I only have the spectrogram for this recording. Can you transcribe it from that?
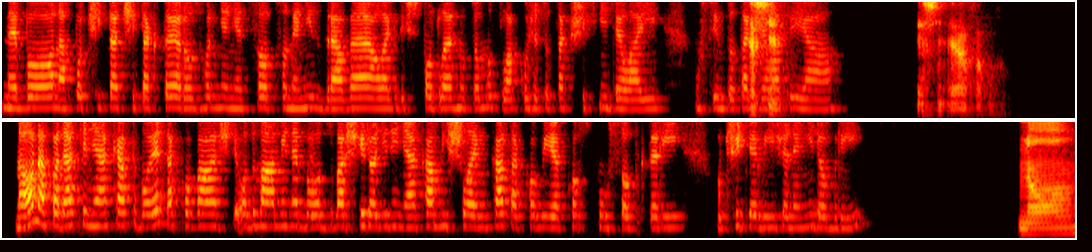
nebo na počítači, tak to je rozhodně něco, co není zdravé, ale když podlehnu tomu tlaku, že to tak všichni dělají, musím to tak Jasně. dělat i já. Jasně, já chápu. No, napadá tě nějaká tvoje taková ještě od mámy nebo od z vaší rodiny nějaká myšlenka, takový jako způsob, který určitě ví, že není dobrý? No,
